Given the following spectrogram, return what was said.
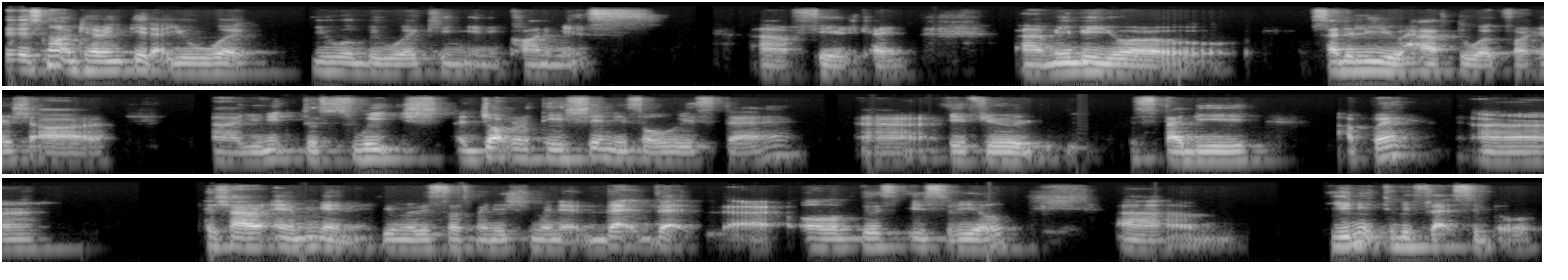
it's not guaranteed that you work, you will be working in economics uh, field, okay? Uh, maybe you're, suddenly you have to work for HR, uh, you need to switch, a job rotation is always there. Uh, if you study apa, uh, HRM kan, human resource management and that that uh, all of this is real. Um, you need to be flexible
